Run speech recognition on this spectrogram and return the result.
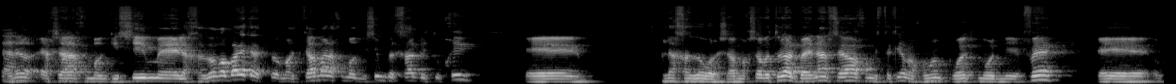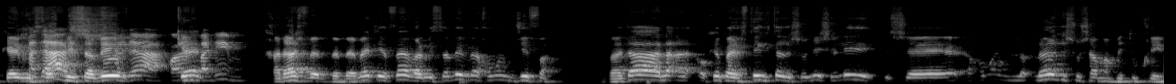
כן, בסדר? איך. שאנחנו מרגישים לחזור הביתה, זאת אומרת, כמה אנחנו מרגישים בכלל בטוחים לחזור לשם. עכשיו, את יודעת, בעיניים שלנו אנחנו מסתכלים, אנחנו רואים פרויקט מאוד יפה, אה, אוקיי, חדש, מסביב, אתה יודע, הכל כן. מדהים. חדש ו- ובאמת יפה, אבל מסביב אנחנו אומרים ג'יפה. ואתה, אוקיי, באינסטינקט הראשוני שלי, שאנחנו אומרים, לא, לא הרגישו שם בטוחים,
